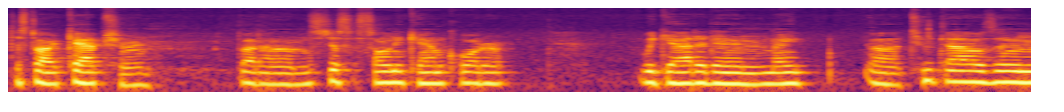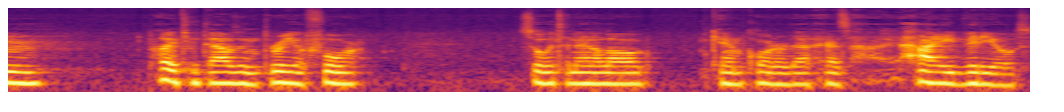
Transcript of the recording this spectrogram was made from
to start capturing but um, it's just a Sony camcorder we got it in uh, 2000, probably 2003 or 4. So it's an analog camcorder that has high, high videos.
